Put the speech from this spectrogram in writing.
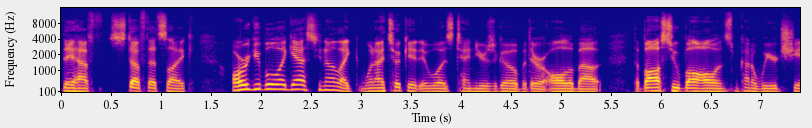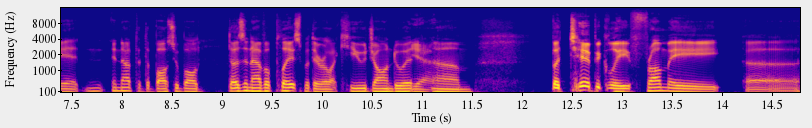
they have stuff that's like arguable, I guess. You know, like when I took it, it was 10 years ago, but they were all about the Bosu ball and some kind of weird shit. And, and not that the Bosu ball doesn't have a place, but they were like huge onto it. Yeah. Um, but typically from a uh,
